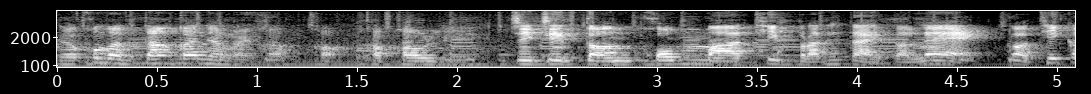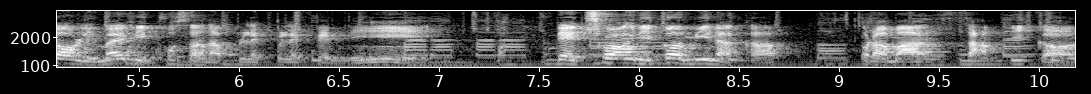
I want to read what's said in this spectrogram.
แล้วก็มันตั้งกันยังไงครับกับกับเกาหลีจริงๆ ตอนผมมาที่ประเทศไทยตอนแรก ก็ที่เกาหลีไม่มีโฆษณาแปลกๆแบบนี้ แต่ช่วงนี้ก็มีนะครับ ประมาณ3ปีก่อน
